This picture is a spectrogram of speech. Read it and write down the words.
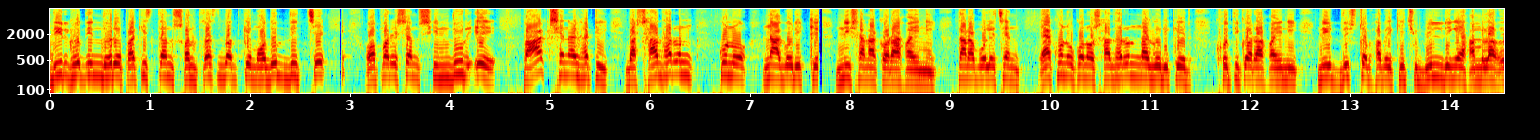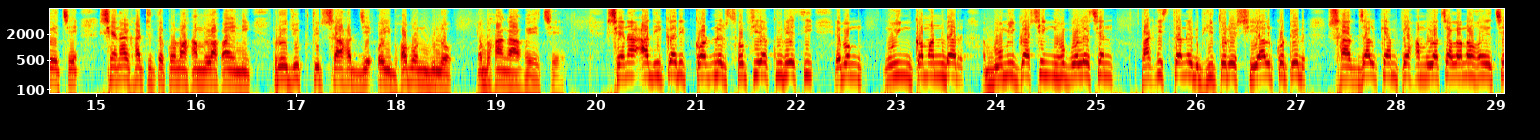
দীর্ঘদিন ধরে পাকিস্তান সন্ত্রাসবাদকে মদত দিচ্ছে। অপারেশন সিন্দুর এ পাক সেনাঘাঁটি বা সাধারণ কোনো নাগরিককে নিশানা করা হয়নি। তারা বলেছেন এখনও কোনো সাধারণ নাগরিকের ক্ষতি করা হয়নি। নির্দিষ্টভাবে কিছু বিল্ডিংয়ে হামলা হয়েছে। সেনাঘাঁটিতে কোনো হামলা হয়নি। প্রযুক্তির সাহায্যে ওই ভবনগুলো ভাঙা হয়েছে। সেনা আধিকারিক কর্নেল সোফিয়া কুরেসি এবং উইং কমান্ডার বমিকা সিংহ বলেছেন, পাকিস্তানের ভিতরে শিয়ালকোটের সার্জাল ক্যাম্পে হামলা চালানো হয়েছে।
